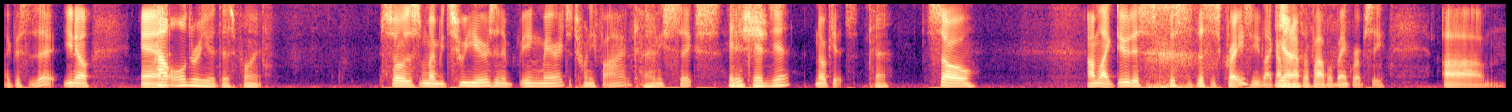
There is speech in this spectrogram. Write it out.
Like this is it, you know. And How old were you at this point? so this is maybe two years into being married to 25, Okay. 26. Any kids yet? No kids. Okay. So I'm like, dude, this is this is this is crazy. Like I'm Yeah. gonna have to file for bankruptcy. Um,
